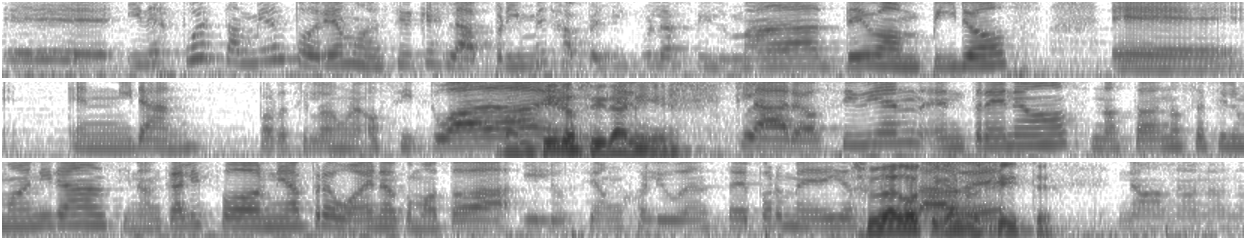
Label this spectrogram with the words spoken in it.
Eh, y después también podríamos decir que es la primera película filmada de vampiros eh, en Irán, por decirlo de alguna o situada. Vampiros en- iraníes. en- claro, si bien entre nos no, está- no se filmó en Irán, sino en California, pero bueno, como toda ilusión hollywoodense de por medio. Ciudad gótica no existe. No, no, no, no.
